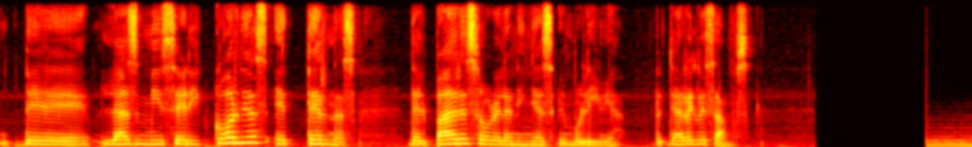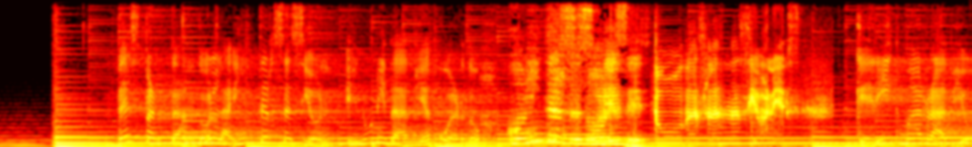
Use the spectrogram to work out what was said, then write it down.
de las misericordias eternas del Padre sobre la niñez en Bolivia. Ya regresamos. Despertando la intercesión en unidad y acuerdo con intercesores de todas las naciones. Querigma Radio.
